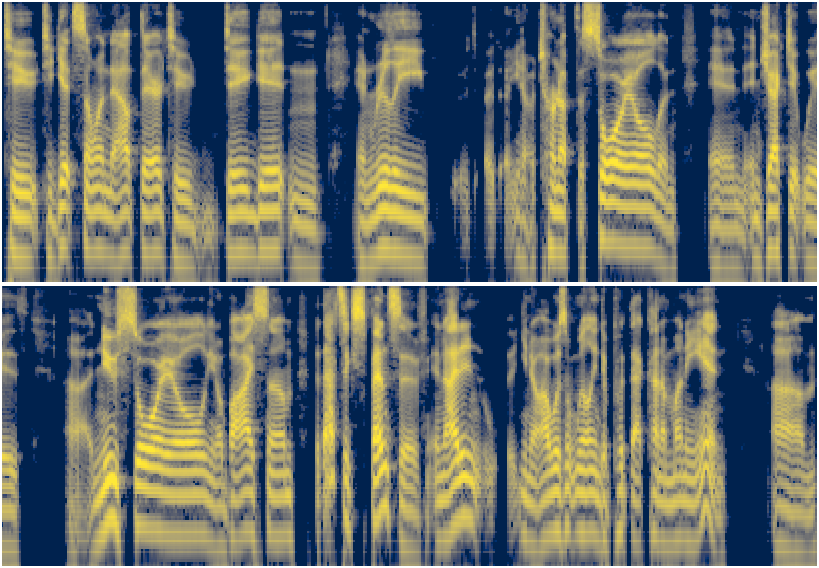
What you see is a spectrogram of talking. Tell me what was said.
to to get someone out there to dig it and and really uh, you know turn up the soil and and inject it with uh, new soil you know buy some but that's expensive and i didn't you know i wasn't willing to put that kind of money in. Um,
